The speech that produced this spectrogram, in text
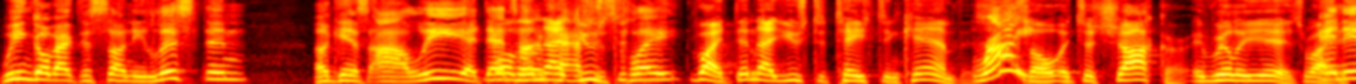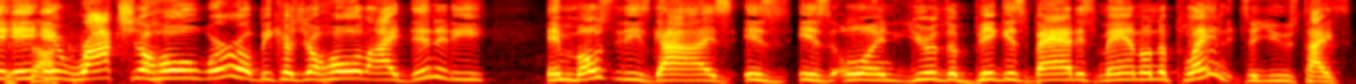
We can go back to Sonny Liston against Ali at that well, they're time. not used to Clay. right. They're not used to tasting canvas, Right. So it's a shocker. It really is, right? and it, it, it rocks your whole world because your whole identity in most of these guys is is on you're the biggest baddest man on the planet to use Tyson,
